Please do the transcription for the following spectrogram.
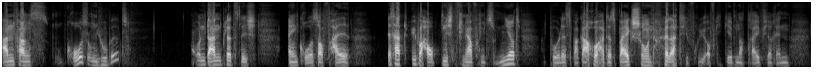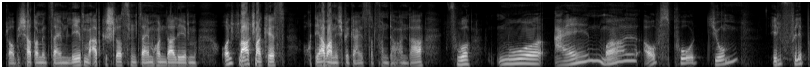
Anfangs groß umjubelt und dann plötzlich ein großer Fall. Es hat überhaupt nichts mehr funktioniert. Poles Bagaro hat das Bike schon relativ früh aufgegeben, nach drei, vier Rennen. Glaube ich, hat er mit seinem Leben abgeschlossen, mit seinem Honda-Leben. Und Marc Marquez, auch der war nicht begeistert von der Honda, fuhr nur einmal aufs Podium in Flip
